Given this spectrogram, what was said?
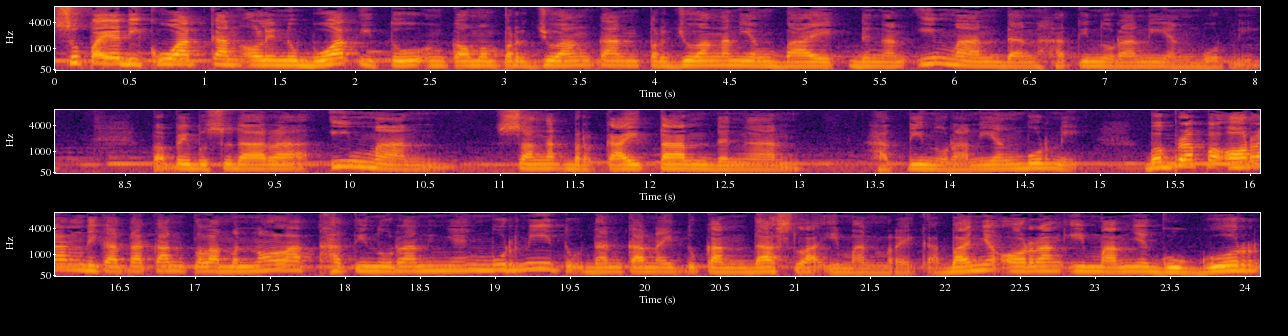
Supaya dikuatkan oleh nubuat itu engkau memperjuangkan perjuangan yang baik dengan iman dan hati nurani yang murni. Bapak ibu saudara iman sangat berkaitan dengan hati nurani yang murni. Beberapa orang dikatakan telah menolak hati nuraninya yang murni itu dan karena itu kandaslah iman mereka. Banyak orang imannya gugur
